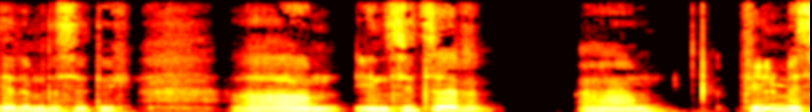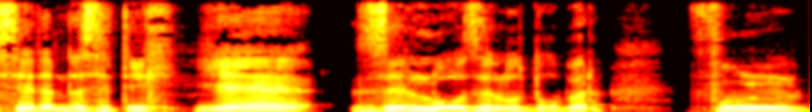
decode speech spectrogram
70-ih. Um, in sicer um, film iz 70-ih je zelo, zelo dober, ful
